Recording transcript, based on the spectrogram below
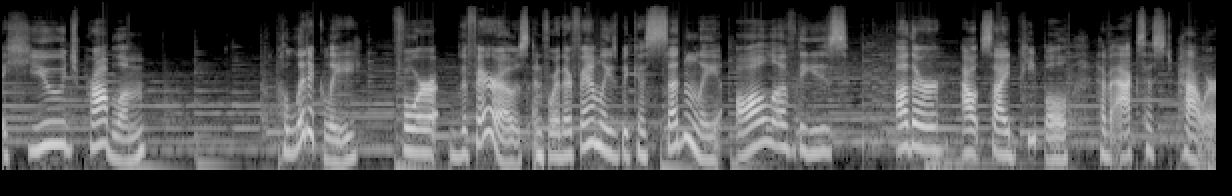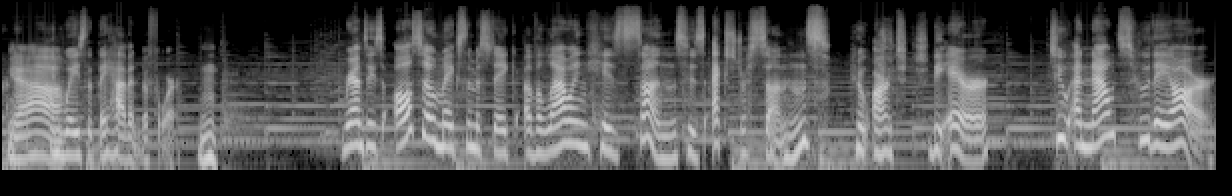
a huge problem politically for the pharaohs and for their families because suddenly all of these other outside people have access to power Yeah. in ways that they haven't before. Mm. Ramses also makes the mistake of allowing his sons, his extra sons, who aren't the heir, to announce who they are,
